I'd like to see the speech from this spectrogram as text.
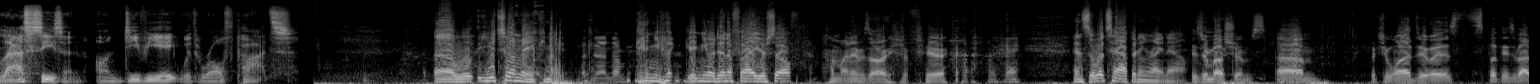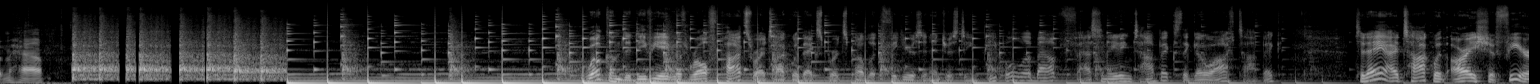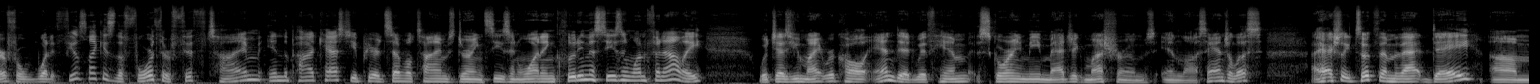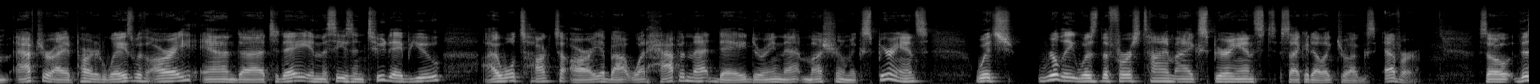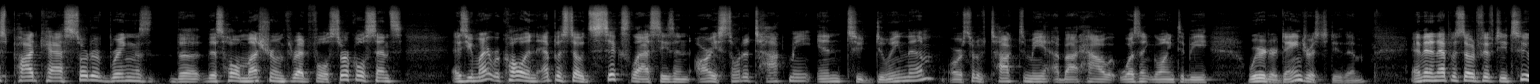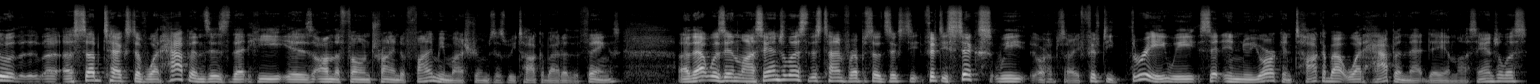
last season on Deviate with Rolf Potts. Uh, well, you tell me. Can you Addendum. can you can you identify yourself? My name is Ari Shaffir. Okay. And so, what's happening right now? These are mushrooms. Um, what you want to do is split these about in half. Welcome to Deviate with Rolf Potts, where I talk with experts, public figures, and interesting people about fascinating topics that go off topic. Today, I talk with Ari Shaffir for what it feels like is the fourth or fifth time in the podcast. He appeared several times during season one, including the season one finale, which, as you might recall, ended with him scoring me magic mushrooms in Los Angeles. I actually took them that day um, after I had parted ways with Ari, and uh, today in the season two debut, I will talk to Ari about what happened that day during that mushroom experience, which really was the first time I experienced psychedelic drugs ever. So this podcast sort of brings the this whole mushroom thread full circle since as you might recall in episode 6 last season Ari sort of talked me into doing them or sort of talked to me about how it wasn't going to be weird or dangerous to do them. And then in episode 52, a subtext of what happens is that he is on the phone trying to find me mushrooms as we talk about other things. Uh, that was in Los Angeles. This time for episode 60, 56, we, or I'm sorry, 53, we sit in New York and talk about what happened that day in Los Angeles.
